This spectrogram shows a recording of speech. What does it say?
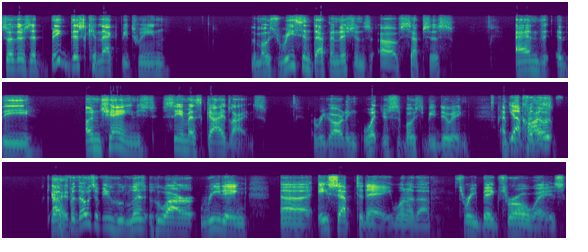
So there's a big disconnect between the most recent definitions of sepsis and the unchanged CMS guidelines regarding what you're supposed to be doing. And yeah, for those, uh, for those of you who li- who are reading uh, ACEP today, one of the three big throwaways,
